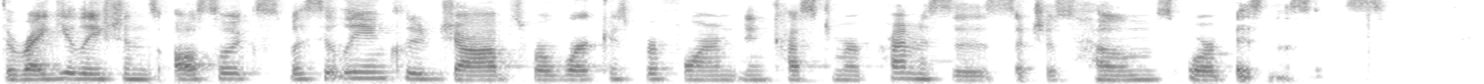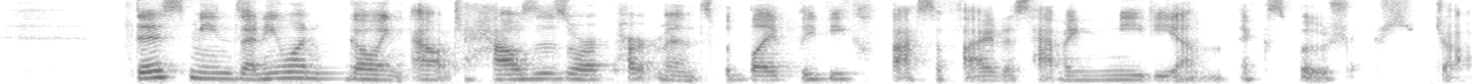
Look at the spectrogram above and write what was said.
The regulations also explicitly include jobs where work is performed in customer premises, such as homes or businesses. This means anyone going out to houses or apartments would likely be classified as having medium exposures job.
